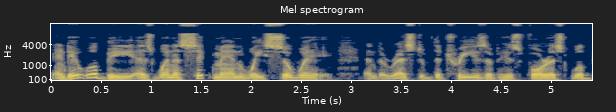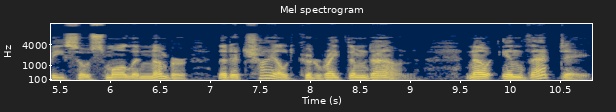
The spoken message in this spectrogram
And it will be as when a sick man wastes away, and the rest of the trees of his forest will be so small in number that a child could write them down. Now in that day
